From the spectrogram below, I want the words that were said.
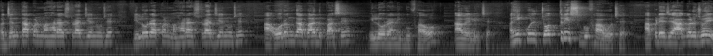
અજંતા પણ મહારાષ્ટ્ર રાજ્યનું છે. ઇલોરા પણ મહારાષ્ટ્ર રાજ્યનું છે. આ ઔરંગાબાદ પાસે ઇલોરાની ગુફાઓ આવેલી છે. અહીં કુલ ચોત્રીસ ગુફાઓ છે. આપણે જે આગળ જોઈ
